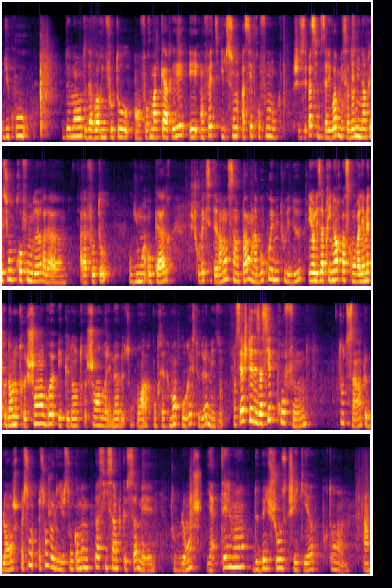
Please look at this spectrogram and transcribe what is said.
du coup demande d'avoir une photo en format carré et en fait ils sont assez profonds donc je ne sais pas si vous allez voir mais ça donne une impression de profondeur à la, à la photo ou du moins au cadre je trouvais que c'était vraiment sympa, on a beaucoup aimé tous les deux. Et on les a pris noirs parce qu'on va les mettre dans notre chambre et que dans notre chambre les meubles sont noirs contrairement au reste de la maison. On s'est acheté des assiettes profondes, toutes simples, blanches. Elles sont, elles sont jolies, elles sont quand même pas si simples que ça mais toutes blanches. Il y a tellement de belles choses chez Ikea, pourtant... Euh, hein,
